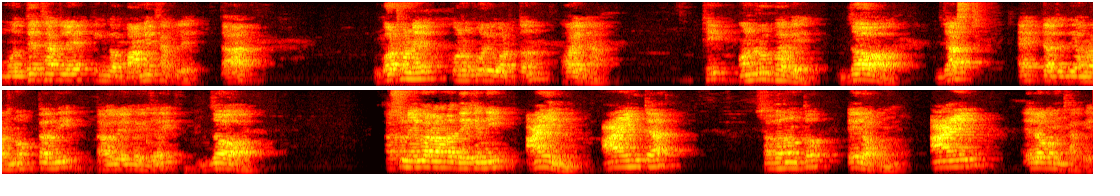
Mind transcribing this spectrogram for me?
মধ্যে থাকলে কিংবা বামে থাকলে তার গঠনের কোনো পরিবর্তন হয় না। ঠিক অনুরূপভাবে জ জাস্ট একটা যদি আমরা নোক্তা দিই, তাহলে হয়ে যায় জ। আসুন এবার আমরা দেখে নিই আইন। আইনটা সাধারণত এরকম। আইন এরকম থাকে।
